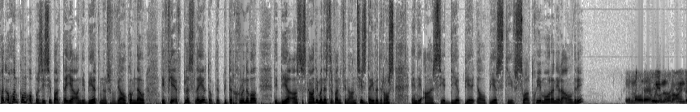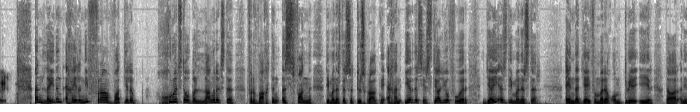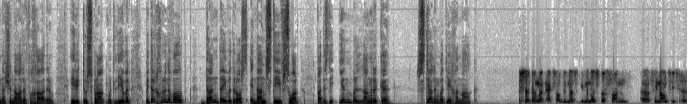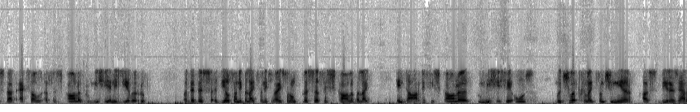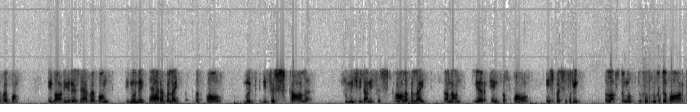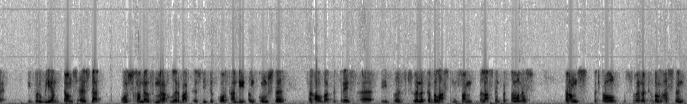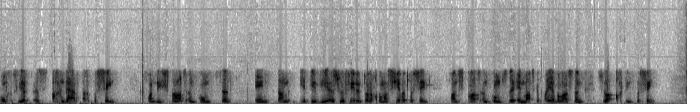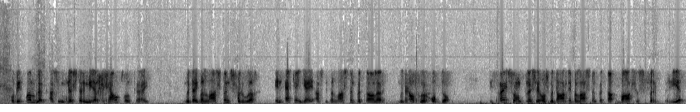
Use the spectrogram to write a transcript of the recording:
Vanoggend kom oppositiepartye aan die beurt en ons verwelkom nou die VF+ leier Dr Pieter Groenewald, die DA se skadu minister van finansies David Ross en die ANC DPLP Steve Swart. Goeiemôre aan julle al drie. Goeiemôre. Goeiemôre Hendrik. En leidend, ek gaan julle nie vra wat julle grootste of belangrikste verwagting is van die minister se toespraak nie. Ek gaan eerder sê stel jou voor, jy is die minister en dat jy vanmiddag om 2 uur daar in die nasionale vergadering hierdie toespraak moet lewer. Pieter Groenewald, dan David Ross en dan Steve Swart. Wat is die een belangrike stelling wat jy gaan maak? Die eerste ding wat ek sal doen as ek die minister van uh, finansies is dat ek sal 'n fiskale kommissie in die lewe roep. Want dit is 'n deel van die beleid van die Vryheidsfront plus se fiskale beleid en daardie fiskale kommissie sê ons moet soortgelyk funksioneer as die Reserwebank. En waar die Reserwebank die monetêre beleid bepaal, moet die fiskale kommissie dan die fiskale beleid dan hanteer en bepaal en spesifiek belasting op toegevoegde waarde. Die probleem tans is dat ons gaan nou vanmiddag hoor wat is die tekort aan die inkomste veral wat betref uh die persoonlike belasting van belastingbetalers. Tans betaal persoonlike belasting ongeveer is 38% van die staatsinkomste en dan BTW is so 24,7% van staatsinkomste en maatskappyebelasting so 18%. Op die oomblik as die minister meer geld wil kry, moet hy belastings verhoog en ek en jy as die belastingbetaler moet daarvoor opdom. Die Vryheidsfront plus sê ons moet daardie belastingbasis verbreek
